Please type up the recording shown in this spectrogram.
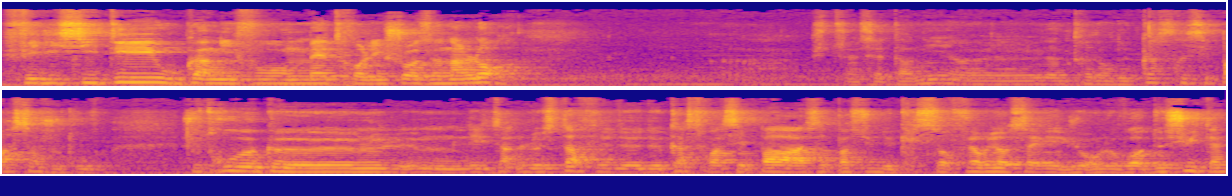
féliciter ou quand il faut mettre les choses dans l'ordre. Putain, cette année, l'entraîneur de Castres, c'est pas ça, je trouve. Je trouve que le, staff de, de Castres, c'est pas, pas celui de Christophe Furios, hein, on le voit de suite. Hein.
